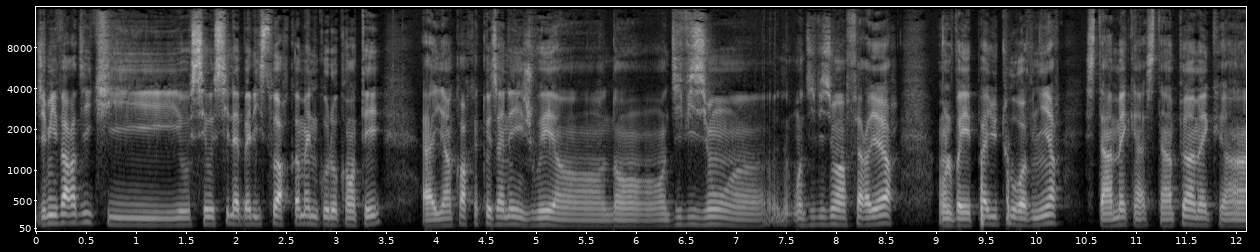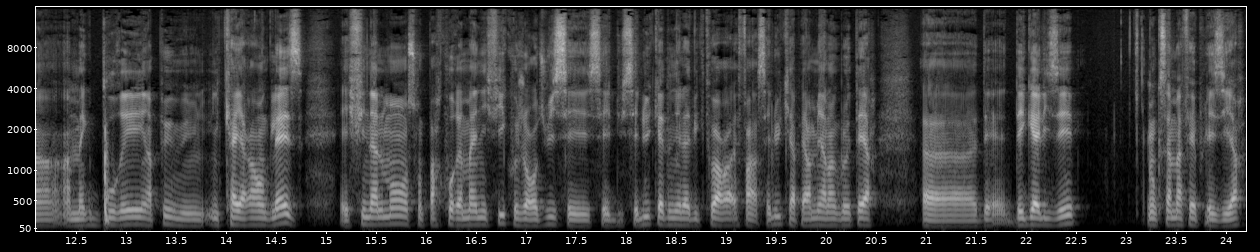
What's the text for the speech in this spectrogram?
Jamie Vardy qui c'est aussi la belle histoire comme N'Golo Kanté. Euh, il y a encore quelques années, il jouait en, division, euh, en division inférieure. On le voyait pas du tout revenir. C'était un mec, c'était un peu un mec, un, mec bourré, un peu une, une anglaise. Et finalement, son parcours est magnifique. Aujourd'hui, c'est, c'est, lui qui a donné la victoire. Enfin, c'est lui qui a permis à l'Angleterre euh, d'égaliser. Donc ça m'a fait plaisir.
